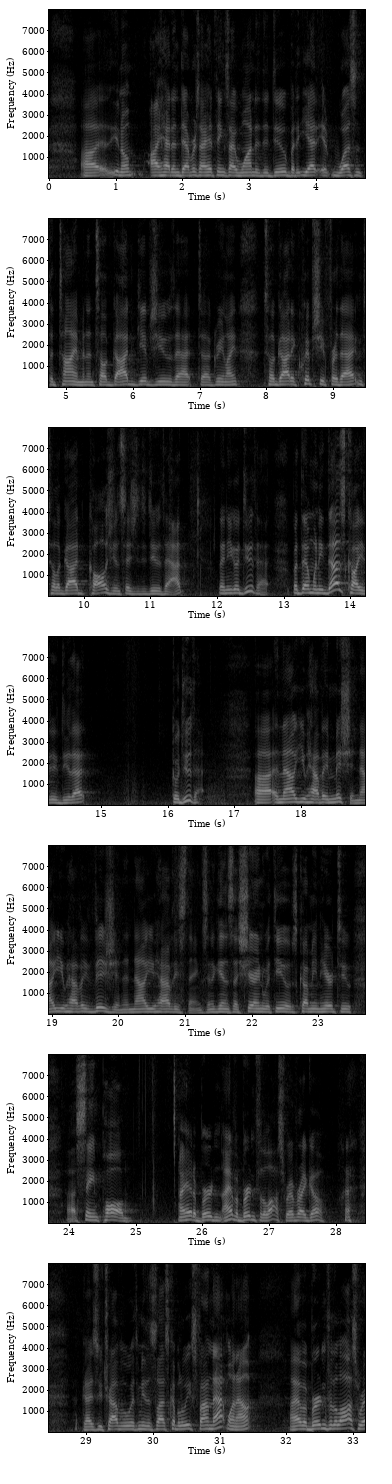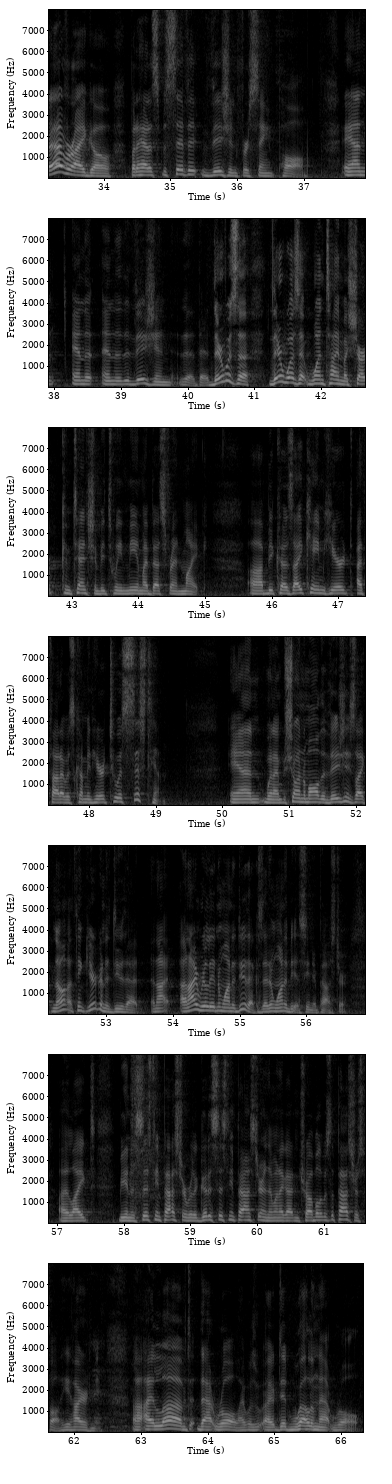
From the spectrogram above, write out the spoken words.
uh, you know, I had endeavors, I had things I wanted to do, but yet it wasn't the time. And until God gives you that uh, green light, until God equips you for that, until God calls you and says you to do that, then you go do that. But then when He does call you to do that, go do that. Uh, and now you have a mission, now you have a vision, and now you have these things. And again, as I sharing with you, as coming here to uh, St. Paul, I had a burden. I have a burden for the lost wherever I go. Guys who traveled with me this last couple of weeks found that one out. I have a burden for the lost wherever I go. But I had a specific vision for St. Paul. And and the and the vision there. There was a there was at one time a sharp contention between me and my best friend Mike uh, because I came here, I thought I was coming here to assist him. And when I'm showing him all the vision, he's like, No, I think you're going to do that. And I, and I really didn't want to do that because I didn't want to be a senior pastor. I liked being an assistant pastor, a really good assistant pastor. And then when I got in trouble, it was the pastor's fault. He hired me. Uh, I loved that role, I, was, I did well in that role.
